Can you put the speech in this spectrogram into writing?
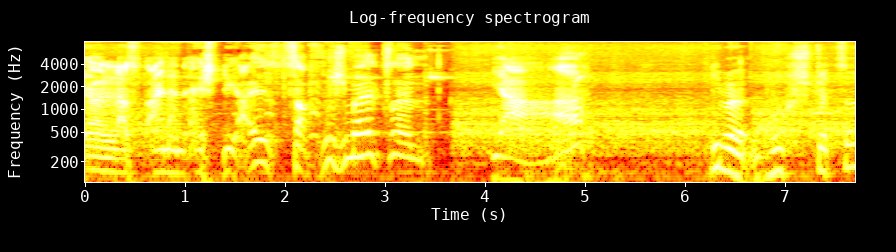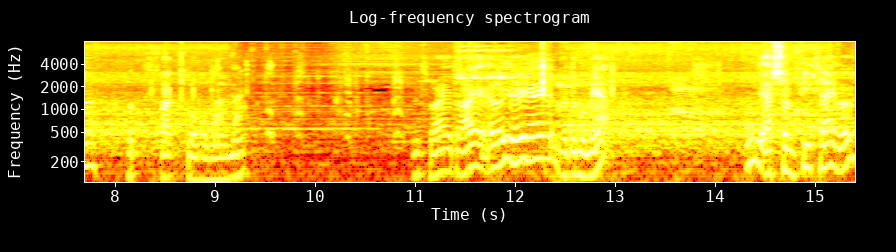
ihr lasst einen echt die Eiszapfen schmelzen. Ja. Liebe Buchstütze. What the fuck, warum immer? Und zwei, drei, oh, ja, ja, ja, wird immer mehr. Uh, er ist schon viel kleiner.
